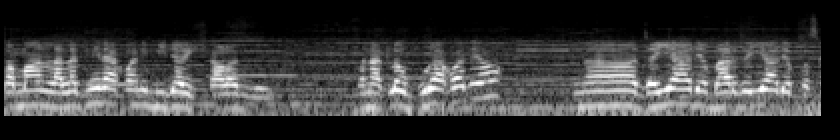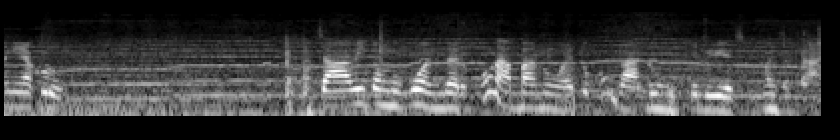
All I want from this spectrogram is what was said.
કમાન લાલચ નહીં રાખવાની બીજા રિક્ષાવાળાને જોઈ મને આટલો ઊભું રાખવા દેવો ના, જઈ આવ દે બહાર જઈ આવ દે પસંદ આખડું ચાવી તો મૂકવું અંદર. કોણ આવવાનું હોય? તો કોણ ગાડું મૂકેલું છે મને જતા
